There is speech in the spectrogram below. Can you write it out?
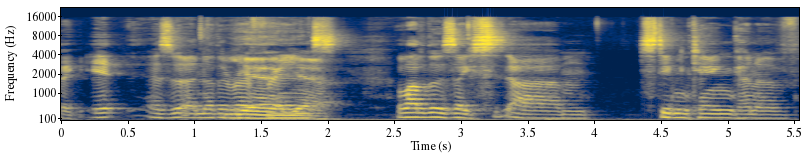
like it as another Yeah, reference a lot of those like um stephen king kind of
